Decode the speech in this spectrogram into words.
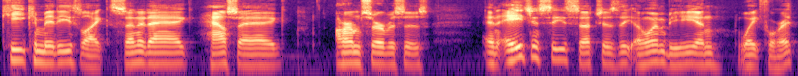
key committees like Senate Ag, House Ag, Armed Services, and agencies such as the OMB and, wait for it,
